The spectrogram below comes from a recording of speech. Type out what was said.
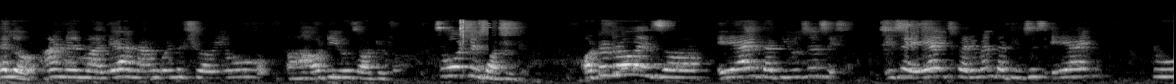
Hello, I'm Nirmalia and I'm going to show you uh, how to use AutoDraw. So what is AutoDraw? AutoDraw is a AI that uses is an AI experiment that uses AI to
